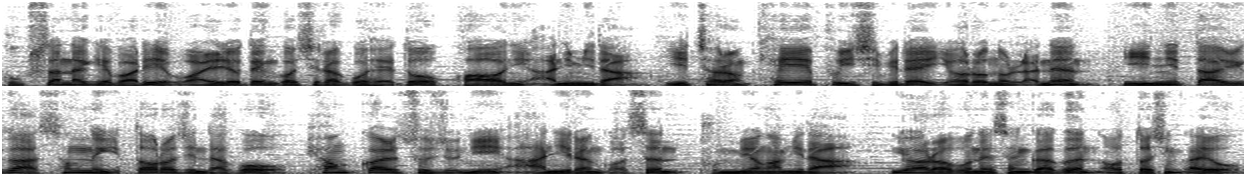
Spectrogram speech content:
국산화 개발이 완료된 것이라고 해도 과언이 아닙니다. 이처럼 KF-21의 여러 논란은 인니 따위가 성능이 떨어진다고 평가할 수준이 아니란 것은 분명합니다. 여러분의 생각은 어떠신가요?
